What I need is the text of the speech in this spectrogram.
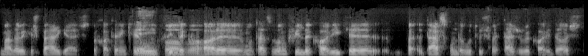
مدارکش برگشت. به خاطر اینکه اون field آره متاسفانه اون field کاری که درس خونده بود توش و تجربه کاری داشت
